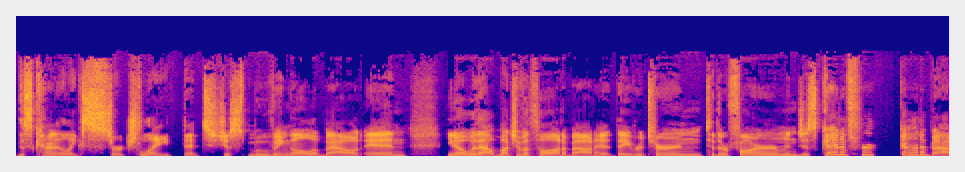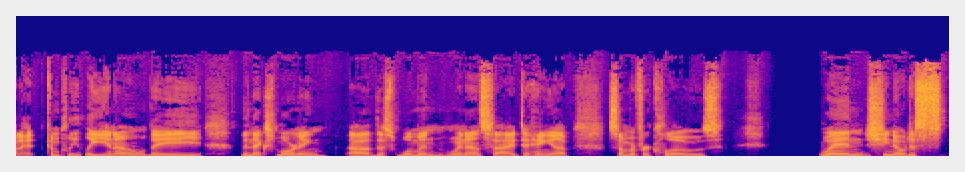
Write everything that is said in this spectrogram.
this kind of like searchlight that's just moving all about. And, you know, without much of a thought about it, they return to their farm and just kind of forgot about it completely. You know, they, the next morning, uh, this woman went outside to hang up some of her clothes when she noticed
